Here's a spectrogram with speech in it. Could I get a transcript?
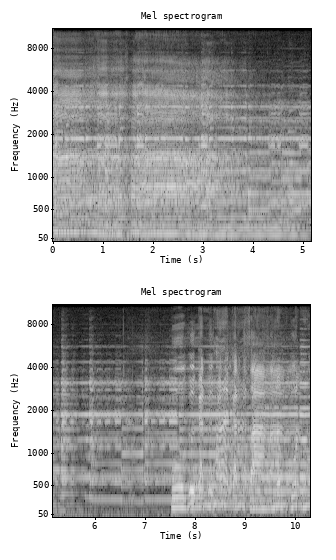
าคาปู่คือกันผ้ากันสร้างนนกุดโห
